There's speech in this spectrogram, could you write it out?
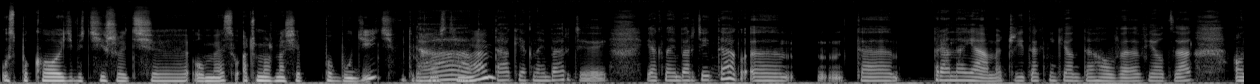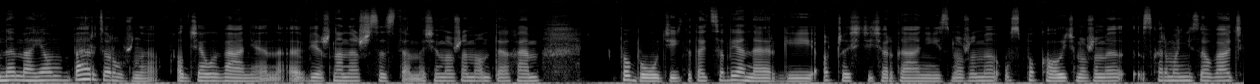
uspokoić, wyciszyć e, umysł, a czy można się pobudzić w drugą tak, stronę? Tak, jak najbardziej. Jak najbardziej tak. Te pranayamy, czyli techniki oddechowe w jodze, one mają bardzo różne oddziaływanie, wiesz, na nasz system. My się możemy oddechem pobudzić, dodać sobie energii, oczyścić organizm, możemy uspokoić, możemy zharmonizować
